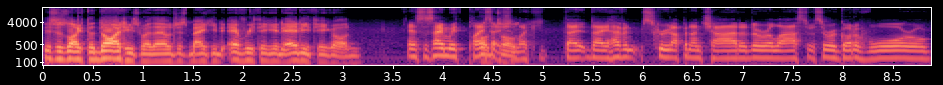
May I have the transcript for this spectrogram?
this is like the 90s where they were just making everything and anything on. And it's the same with PlayStation. Like they they haven't screwed up an Uncharted or a Last of Us or a God of War or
